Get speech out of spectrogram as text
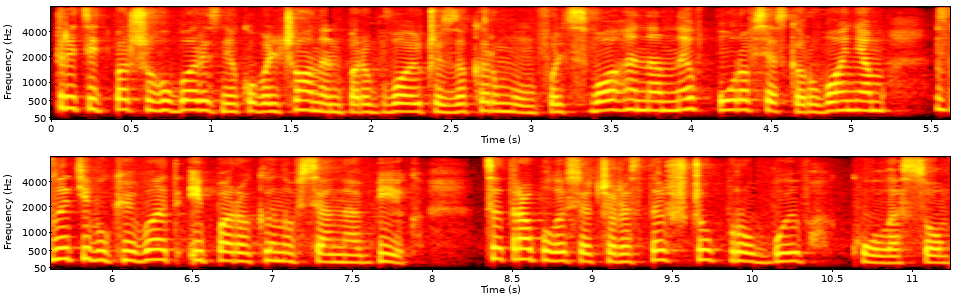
31 березня ковальчанин, перебуваючи за кермом Фольксвагена, не впорався з керуванням, злетів у кювет і перекинувся на бік. Це трапилося через те, що пробив колесо.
